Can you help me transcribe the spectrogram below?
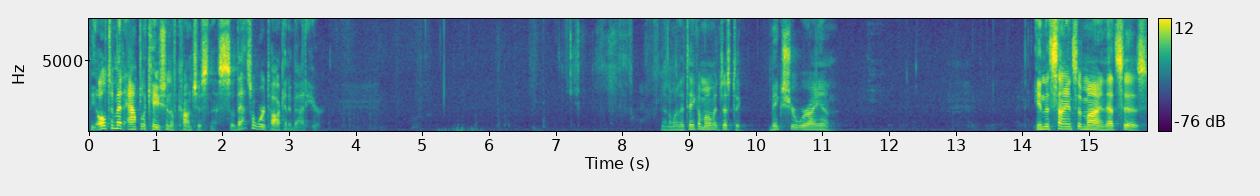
The ultimate application of consciousness. So that's what we're talking about here. And I'm going to take a moment just to make sure where I am. In the science of mind, that says,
